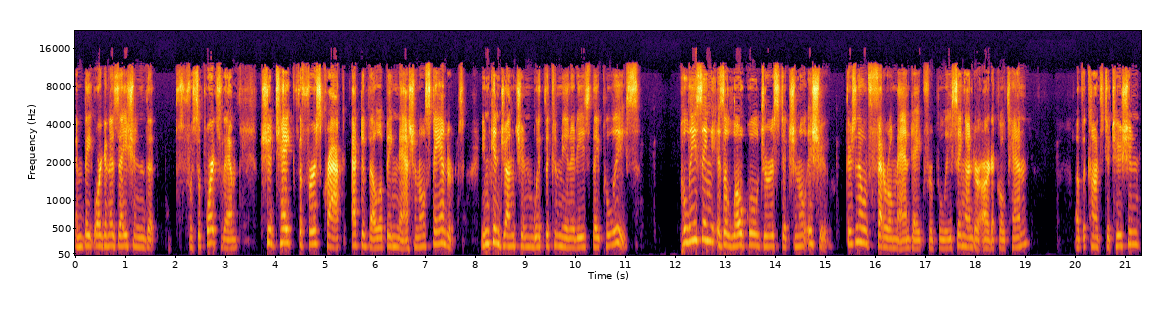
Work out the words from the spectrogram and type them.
and the organization that supports them should take the first crack at developing national standards in conjunction with the communities they police. Policing is a local jurisdictional issue. There's no federal mandate for policing under Article 10 of the Constitution.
